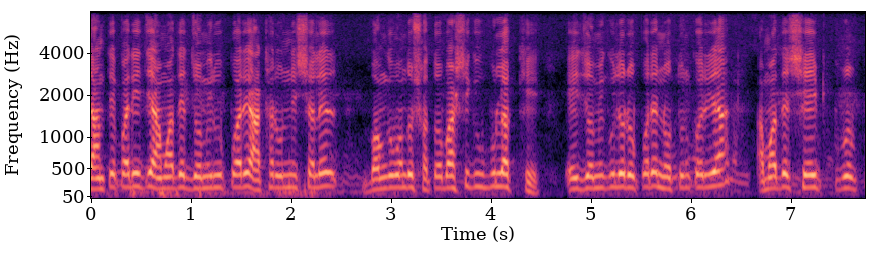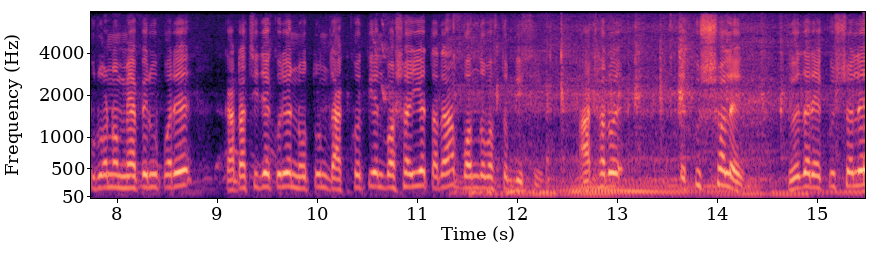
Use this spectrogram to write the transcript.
জানতে পারি যে আমাদের জমির উপরে আঠারো উনিশ সালের বঙ্গবন্ধু শতবার্ষিকী উপলক্ষে এই জমিগুলোর উপরে নতুন করিয়া আমাদের সেই পুরো- পুরনো ম্যাপের উপরে কাটাচিড়ে করে নতুন দাক্ষতিয়ান বসাইয়ে তারা বন্দোবস্ত দিছে। আঠারো একুশ সালে দু হাজার একুশ সালে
